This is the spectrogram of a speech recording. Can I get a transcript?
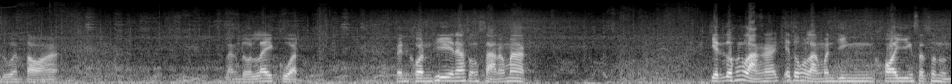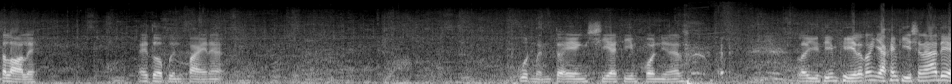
มาดูกันต่อฮะกำลังโดนไล่กวด เป็นคนที่น่าสงสารมากๆ เกียรติตัวข้างหลังฮะไอตัวข้างหลังมันยิงคอยยิงสนับสนุนตลอดเลยไอตัวปืนไฟนะี่ยพูดเหมือนตัวเองเชียร์ทีมคนอยู่นะ เราอยู่ทีมผีเราต้องอยากให้ผีชนะดิ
